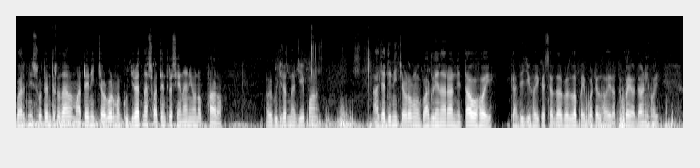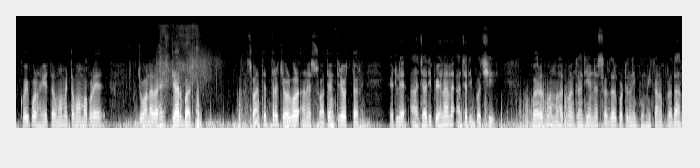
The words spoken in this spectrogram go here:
ભારતની સ્વતંત્રતા માટેની ચળવળમાં ગુજરાતના સ્વાતંત્ર્ય સેનાનીઓનો ફાળો. હવે ગુજરાતના જે પણ આઝાદીની ચળવળમાં ભાગ લેનારા નેતાઓ હોય ગાંધીજી હોય કે સરદાર વલ્લભભાઈ પટેલ હોય, રતુભાઈ અડાણી હોય, કોઈ પણ હોય, એ તમામે તમામ આપણે જોવાના રહે. ત્યારબાદ સ્વાતંત્ર્ય ચળવળ અને સ્વાતંત્ર્યોત્તર એટલે આઝાદી પહેલાં અને આઝાદી પછી ભારતમાં મહાત્મા ગાંધી અને સરદાર પટેલની ભૂમિકાનું પ્રદાન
